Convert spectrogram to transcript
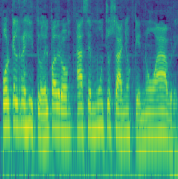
porque el registro del padrón hace muchos años que no abre.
